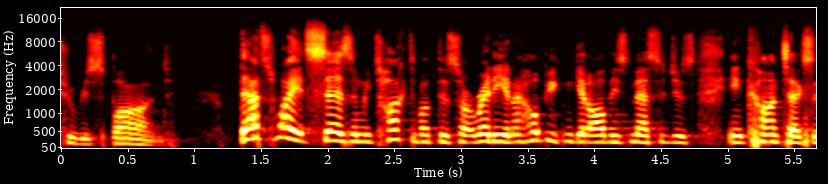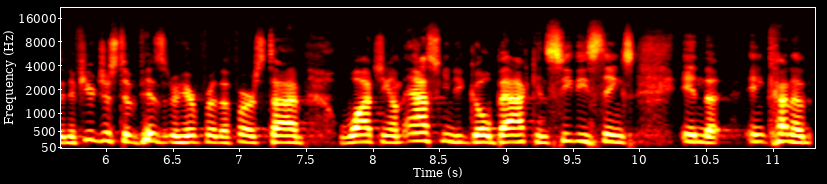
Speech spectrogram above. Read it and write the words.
to respond. That's why it says, and we talked about this already, and I hope you can get all these messages in context. And if you're just a visitor here for the first time watching, I'm asking you to go back and see these things in, the, in kind of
